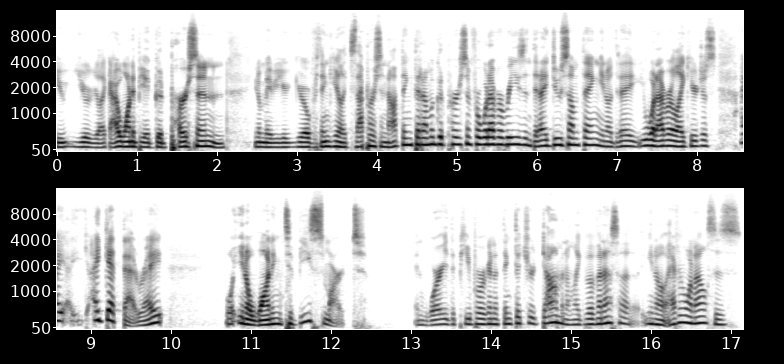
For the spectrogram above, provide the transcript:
you you're like I want to be a good person and you know maybe you're, you're overthinking you're like does that person not think that i'm a good person for whatever reason? Did i do something? You know did i whatever like you're just i i, I get that right? Well you know wanting to be smart and worried that people are going to think that you're dumb and i'm like but vanessa you know everyone else is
